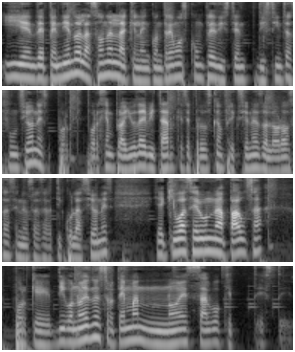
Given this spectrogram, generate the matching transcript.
y dependiendo de la zona en la que la encontremos cumple distintas funciones. Por, por, ejemplo, ayuda a evitar que se produzcan fricciones dolorosas en nuestras articulaciones. Y aquí voy a hacer una pausa porque digo, no es nuestro tema, no es algo que este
